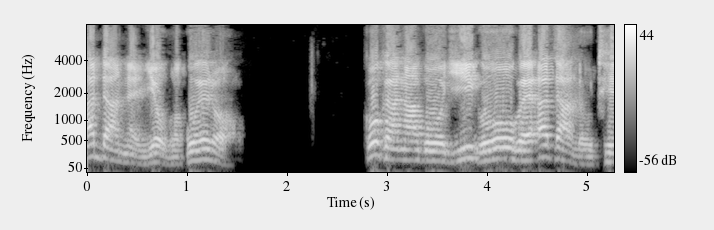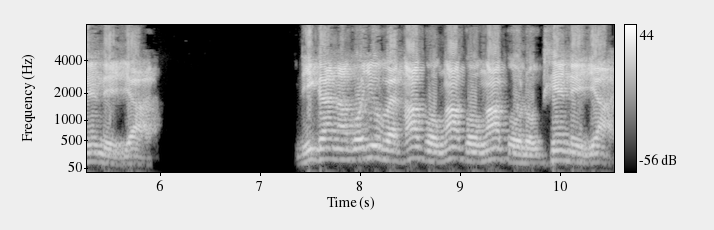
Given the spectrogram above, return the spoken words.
အတ္တနဲ့ယုတ်မကွဲတော့ကိုယ်ခန္ဓာကိုယ်ကြီးကိုပဲအတ္တလို့ထင်နေရတယ်ဒီခန္ဓာကိုယ်ကြီးကိုပဲငါကိုငါကိုငါကိုလို့ထင်နေရတယ်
